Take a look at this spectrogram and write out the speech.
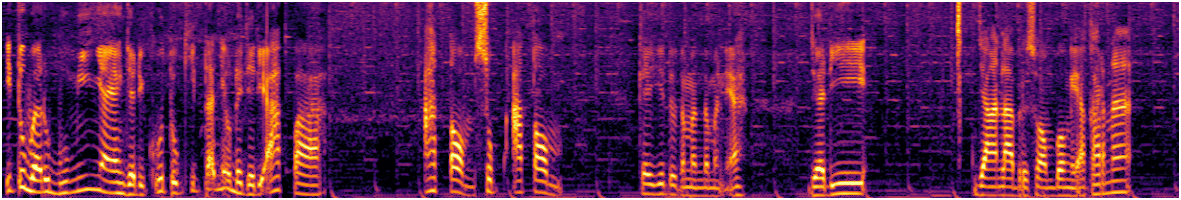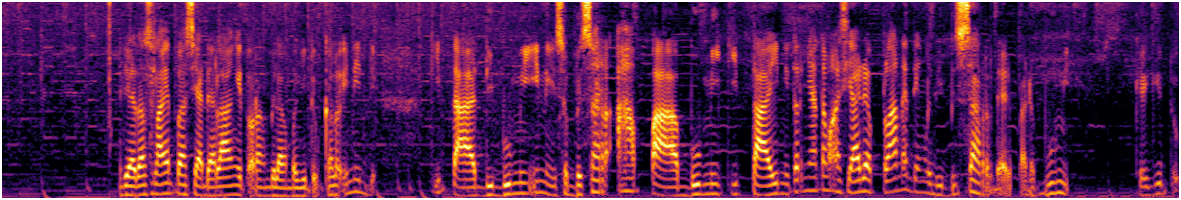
itu baru buminya yang jadi kutu, kitanya udah jadi apa? Atom, subatom. Kayak gitu teman-teman ya. Jadi janganlah bersombong ya karena di atas langit masih ada langit orang bilang begitu. Kalau ini kita di bumi ini sebesar apa bumi kita ini ternyata masih ada planet yang lebih besar daripada bumi. Kayak gitu.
